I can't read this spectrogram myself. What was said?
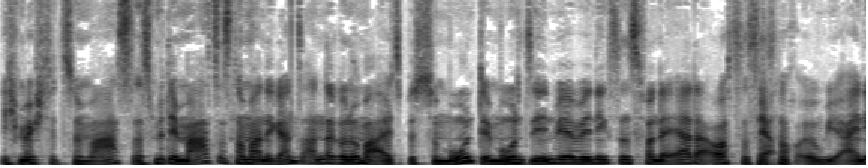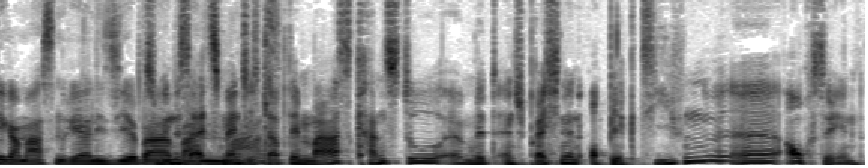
Ich möchte zum Mars. Das mit dem Mars ist nochmal eine ganz andere Nummer als bis zum Mond. Den Mond sehen wir wenigstens von der Erde aus. Das ja. ist noch irgendwie einigermaßen realisierbar. Zumindest als Mensch. Mars. Ich glaube, den Mars kannst du äh, mit entsprechenden Objektiven äh, auch sehen,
